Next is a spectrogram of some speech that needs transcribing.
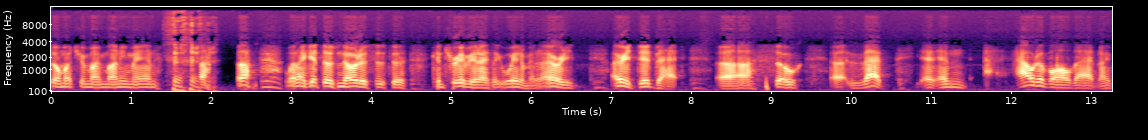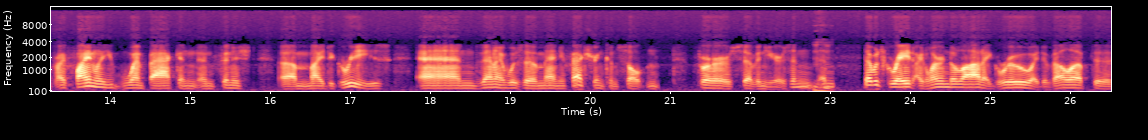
so much of my money, man. Uh, when I get those notices to contribute, I think, wait a minute, I already, I already did that. Uh, so uh, that, and out of all that, I, I finally went back and, and finished um, my degrees, and then I was a manufacturing consultant for seven years, and and that was great. I learned a lot. I grew. I developed. Uh,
